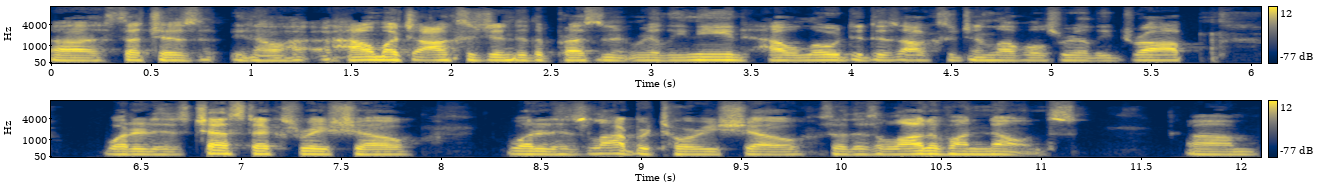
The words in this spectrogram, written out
uh, such as you know how much oxygen did the president really need, how low did his oxygen levels really drop, what did his chest X-ray show, what did his laboratory show. So there's a lot of unknowns. Um,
